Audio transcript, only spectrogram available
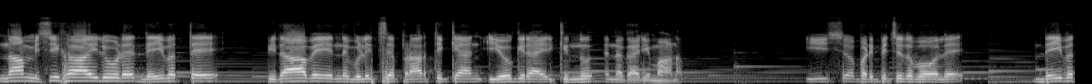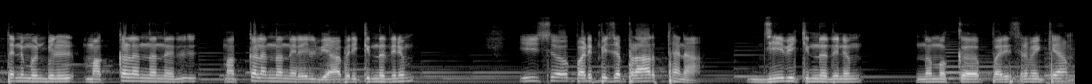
നാം മിശിഹായിലൂടെ ദൈവത്തെ പിതാവെ എന്ന് വിളിച്ച് പ്രാർത്ഥിക്കാൻ യോഗ്യരായിരിക്കുന്നു എന്ന കാര്യമാണ്. ഈശോ പഠിപ്പിച്ചതുപോലെ ദൈവത്തിന് മുൻപിൽ മക്കൾ എന്ന മക്കൾ എന്ന നിലയിൽ വ്യാപരിക്കുന്നതിനും ഈശോ പഠിപ്പിച്ച പ്രാർത്ഥന ജീവിക്കുന്നതിനും നമുക്ക് പരിശ്രമിക്കാം.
